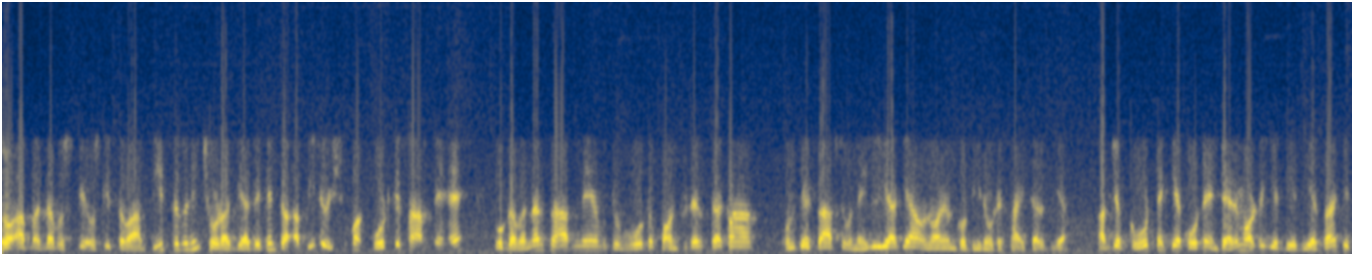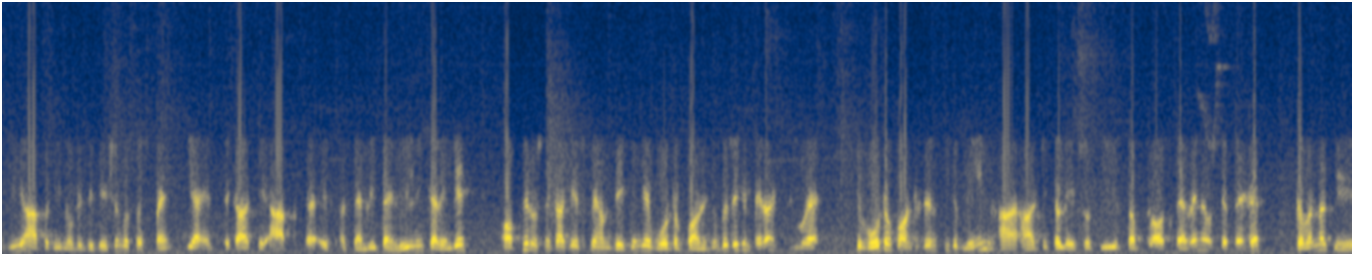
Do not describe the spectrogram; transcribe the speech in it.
तो अब मतलब उसके, उसकी सवाबदीद पे तो नहीं छोड़ा गया। देखें अभी जो इशू कोर्ट के सामने है, वो गवर्नर साहब ने जो वोट ऑफ़ कॉन्फिडेंस का कहा उनके हिसाब से वो नहीं लिया गया, उन्होंने उनको डी नोटिफाई कर दिया। अब जब कोर्ट ने किया कोर्ट ने इंटरम ऑर्डर ये दे दिया था कि जी, आप डी नोटिफिकेशन को सस्पेंड किया इनसे कहा कि आप इस असेंबली तहलील नहीं करेंगे, और फिर उसने कहा कि इस पर हम देखेंगे वोट ऑफ़ कॉन्फिडेंस क्योंकि देखिए, मेरा व्यू है कि वोट ऑफ़ कॉन्फिडेंस की जो मेन आर्टिकल एक सौ तीस सब क्लॉज सेवन है, उसके तहत गवर्नर की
